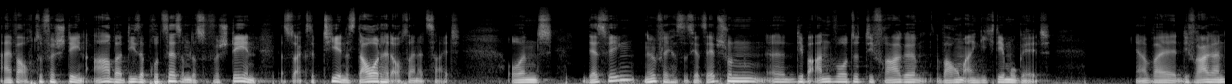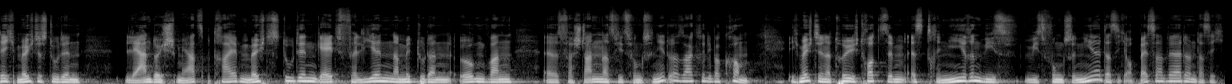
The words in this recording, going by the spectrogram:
einfach auch zu verstehen. Aber dieser Prozess, um das zu verstehen, das zu akzeptieren, das dauert halt auch seine Zeit. Und deswegen, ne, vielleicht hast du es jetzt selbst schon äh, dir beantwortet, die Frage, warum eigentlich Demogeld? Ja, weil die Frage an dich, möchtest du denn Lernen durch Schmerz betreiben? Möchtest du den Geld verlieren, damit du dann irgendwann äh, verstanden hast, wie es funktioniert? Oder sagst du lieber, komm, ich möchte natürlich trotzdem es trainieren, wie es, wie es funktioniert, dass ich auch besser werde und dass ich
